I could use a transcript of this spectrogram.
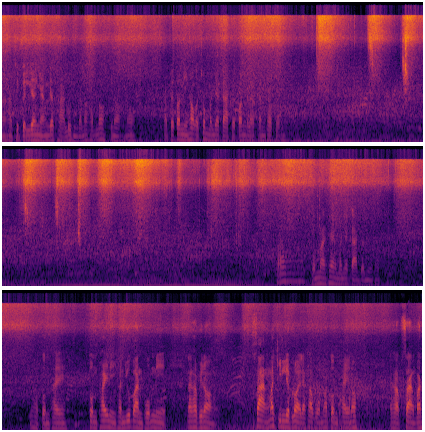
นะครับสิเป็นเรื่องยังเดี๋ยวถารุ่นกันนะครับเนาะพี่น้องเนาะครับแต่ตอนนี้เข้ากับชมบรรยากาศไปก่อนกันแล้วกันครับผมผมมาแข่งบรรยากาศแบบนี้ครับนี่ครับต้นไผ่ต้นไผ่นี่คันยุบ้านผมนี่นะครับ พี่น้องสร้างมากินเรียบร้อยแล้วครับ ผมมาต้นไผ่เนาะ นะครับสร้างบ้าน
